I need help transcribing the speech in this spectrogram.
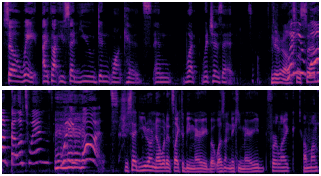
so, wait, I thought you said you didn't want kids. And what, which is it? So, You know, What also do you said, want, Bella Twins? What do you want? She said you don't know what it's like to be married, but wasn't Nikki married for like a month?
